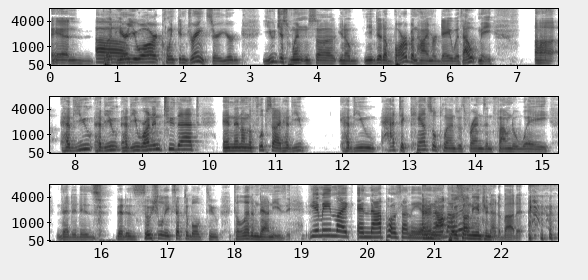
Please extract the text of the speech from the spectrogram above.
and but Oh. here you are clinking drinks, or you're you just went and saw, you know, you did a Barbenheimer day without me. Uh, have you have you have you run into that? And then on the flip side, have you have you had to cancel plans with friends and found a way that it is that is socially acceptable to to let them down easy You mean like and not post on the internet? and not post it? on the internet about it?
